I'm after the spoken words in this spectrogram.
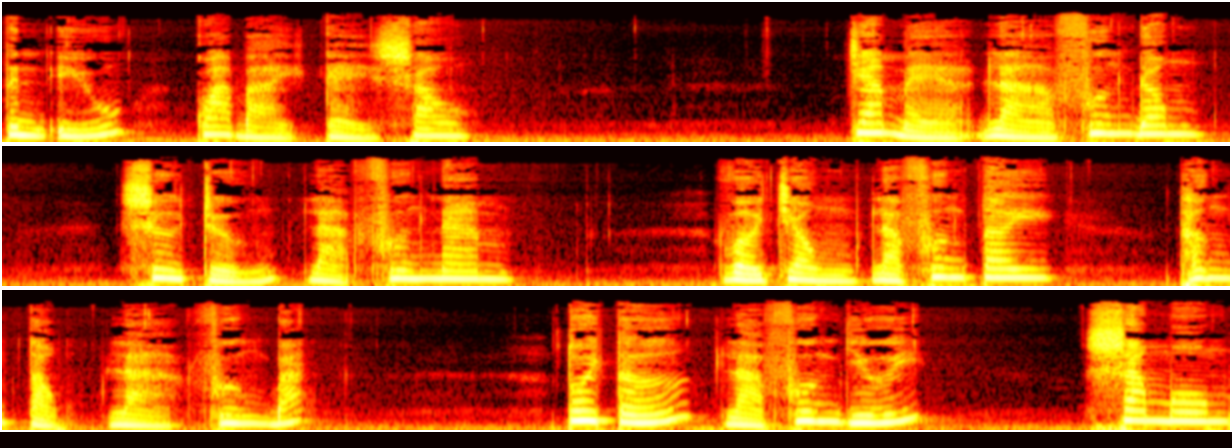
tinh yếu qua bài kề sau. Cha mẹ là phương đông sư trưởng là phương nam. Vợ chồng là phương tây, thân tộc là phương bắc. Tôi tớ là phương dưới, sa môn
